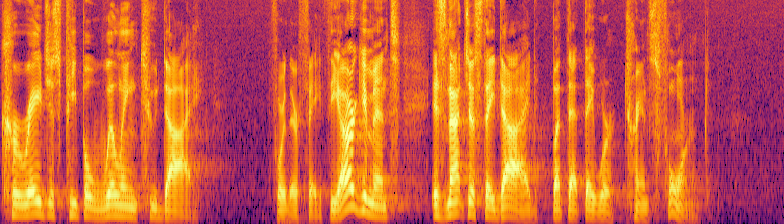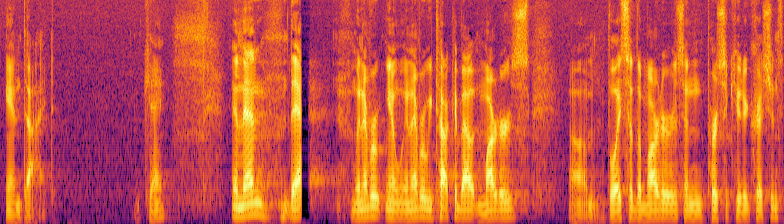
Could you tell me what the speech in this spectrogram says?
courageous people willing to die for their faith. The argument is not just they died, but that they were transformed and died. Okay? And then that, whenever, you know, whenever we talk about martyrs, um, voice of the martyrs and persecuted Christians,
